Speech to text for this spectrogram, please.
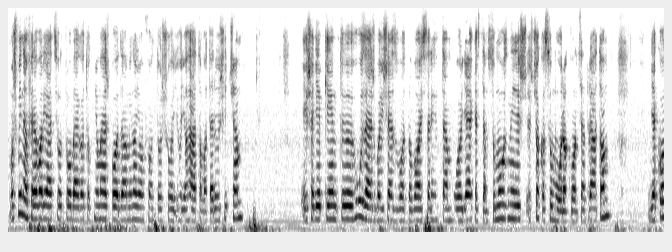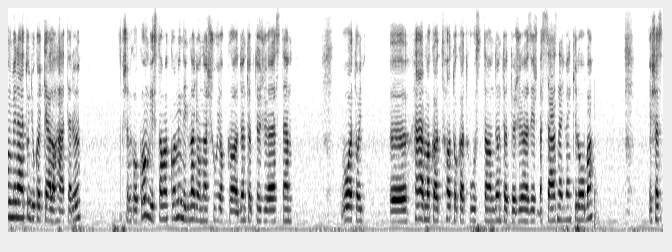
Most mindenféle variációt próbálgatok nyomásból, de ami nagyon fontos, hogy, hogy a hátamat erősítsem. És egyébként húzásban is ez volt a baj szerintem, hogy elkezdtem szumózni, és, és csak a szumóra koncentráltam. Ugye kombinál tudjuk, hogy kell a háterő, és amikor kombiztam, akkor mindig nagyon nagy súlyokkal döntöttözsőeztem. Volt, hogy hármakat, hatokat húztam döntöttözsővezésbe 140 kilóba, és ez,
